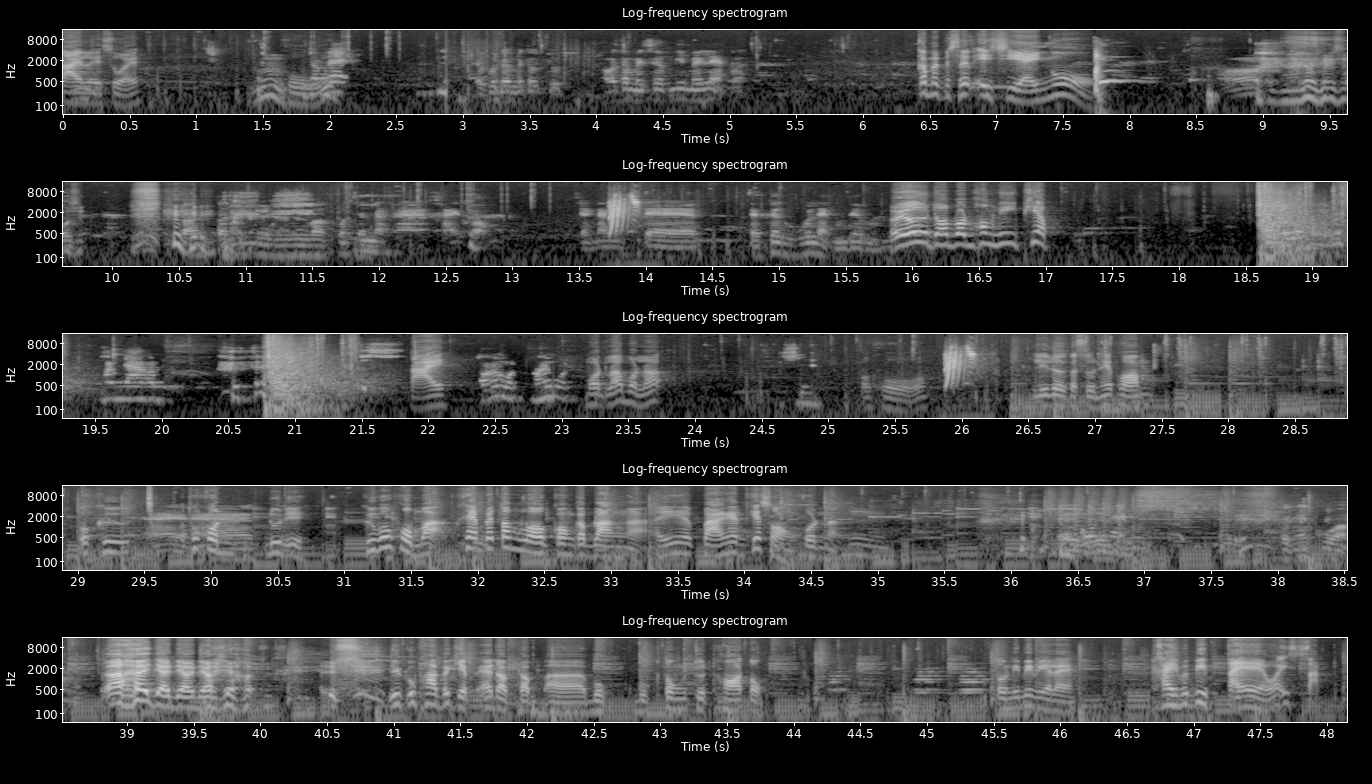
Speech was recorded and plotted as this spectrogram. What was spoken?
ตายเลยสวย อืมโอ้โหจำได้ แต่กูเดินไปตรงจุด เอาทำไมเซิร์ฟนี่ไม่แหลกวะก็มันเป็นเซิร์ฟเอเชียไอ้โง่ อ๋อ ตอนตอนที่มึงมาโฆษณาขายของอย่างนั้นแต่แต่เครื่องกูแหลกเหมือนเดิมอะเฮ้ยเฮ้ยดอมดอมห้องนี้เพียบ พันยาก่อนตาย เอาให้หมดเอาให้หมดหมดแล้วหมดแล้วเชี่ยโอ้โห รีโหลดกระสุนให้พร้อม ก็คือใช่ทุกคนดูดิ คือพวกผมอะแค่ไม่ต้องรอกองกำลังอะไอ้ปลาแค่แค่สองคนอะอืมเออคืองั้นคืองั้นกลัวเอ้ยเดี๋ยวเดี๋ยวเดี๋ยวเดี๋ยวเดี๋ยวกูพาไปเก็บแอร์ดรอปกับเอ่อบุกบุกตรงจุดฮอตก ตรงนี้ไม่มีอะไร ใครมาบีบแต่วะไอสัตว์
